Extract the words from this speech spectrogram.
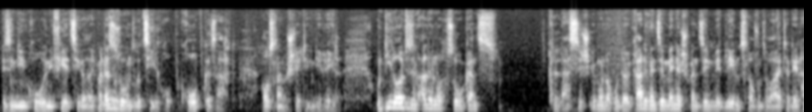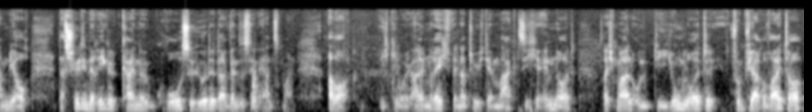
bis in die hoch in die 40er, sag ich mal. Das ist so unsere Zielgruppe, grob gesagt. Ausnahmen bestätigen die Regel. Und die Leute sind alle noch so ganz klassisch immer noch unter, gerade wenn sie im Management sind mit Lebenslauf und so weiter, den haben die auch. Das stellt in der Regel keine große Hürde dar, wenn sie es denn ernst meinen. Aber ich gebe euch allen recht, wenn natürlich der Markt sich hier ändert, sag ich mal, und die jungen Leute fünf Jahre weiter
